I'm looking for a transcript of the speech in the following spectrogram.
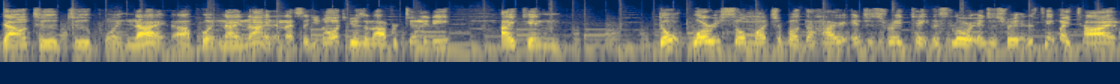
down to to 0.9 uh, 0.99 and i said you know what? Here's an opportunity. I can don't worry so much about the higher interest rate. Take this lower interest rate and just take my time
